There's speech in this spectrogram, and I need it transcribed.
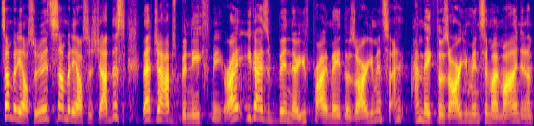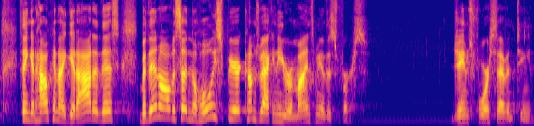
Somebody else will do it. It's somebody else's job. This, that job's beneath me, right? You guys have been there. You've probably made those arguments. I, I make those arguments in my mind and I'm thinking, how can I get out of this? But then all of a sudden the Holy Spirit comes back and he reminds me of this verse. James 4 17.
